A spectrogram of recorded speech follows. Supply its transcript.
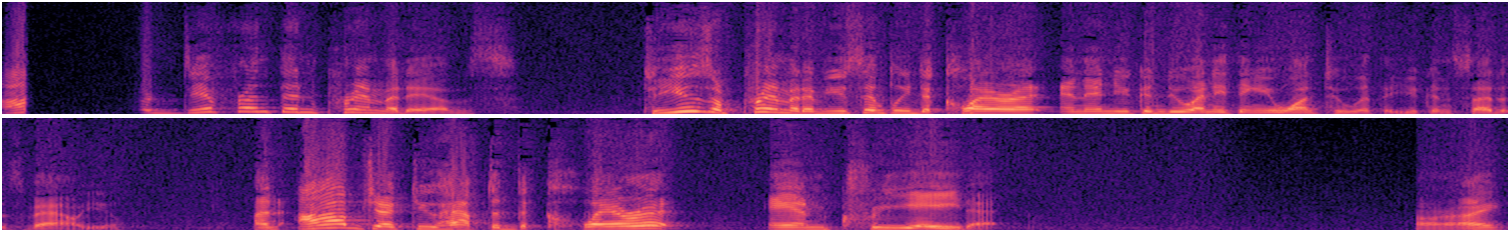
Objects are different than primitives. To use a primitive, you simply declare it, and then you can do anything you want to with it. You can set its value. An object, you have to declare it and create it. All right?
